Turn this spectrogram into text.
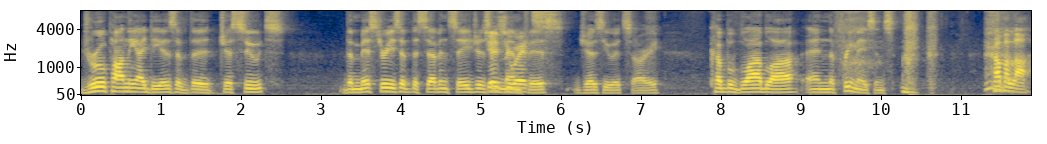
drew upon the ideas of the Jesuits, the mysteries of the seven sages Jesuits. of Memphis, Jesuits, sorry, Kabba blah blah, and the Freemasons. Kabbalah.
